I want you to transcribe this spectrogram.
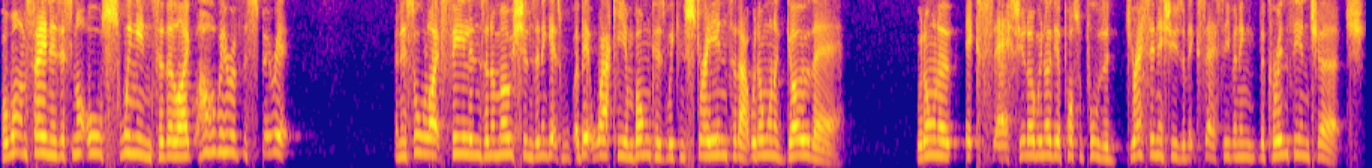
But what I'm saying is, it's not all swinging to the like, oh, we're of the Spirit. And it's all like feelings and emotions, and it gets a bit wacky and bonkers. We can stray into that. We don't want to go there. We don't want to excess. You know, we know the Apostle Paul's addressing issues of excess, even in the Corinthian church.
